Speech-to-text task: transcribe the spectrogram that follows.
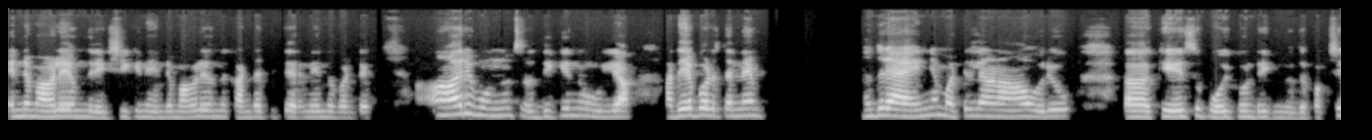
എന്റെ മകളെ ഒന്ന് രക്ഷിക്കണേ എന്റെ മകളെ ഒന്ന് കണ്ടെത്തി തരണേ എന്ന് പറഞ്ഞിട്ട് ആരും ഒന്നും ശ്രദ്ധിക്കുന്നുമില്ല. അതേപോലെ തന്നെ അതൊരു അയഞ്ഞ മട്ടിലാണ് ആ ഒരു കേസ് പോയിക്കൊണ്ടിരിക്കുന്നത്. പക്ഷെ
